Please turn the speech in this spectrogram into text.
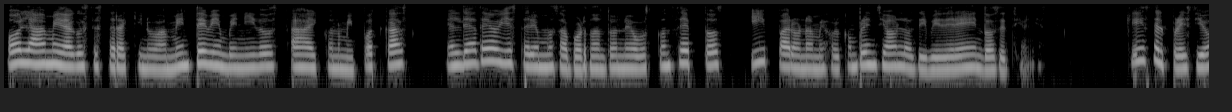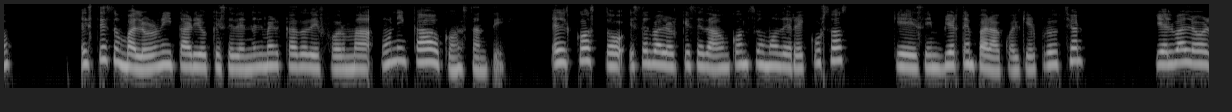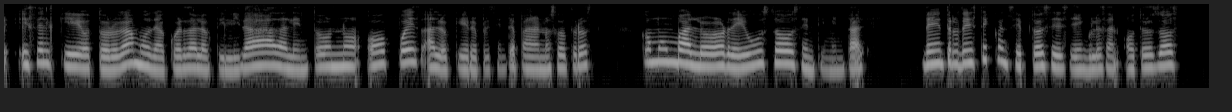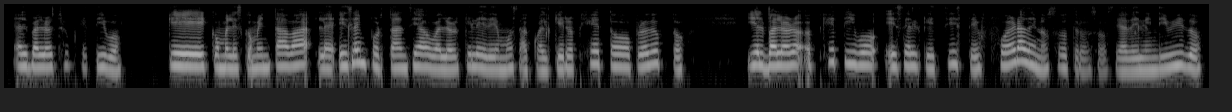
Hola, me da gusto estar aquí nuevamente. Bienvenidos a Economy Podcast. El día de hoy estaremos abordando nuevos conceptos y para una mejor comprensión los dividiré en dos secciones. ¿Qué es el precio? Este es un valor unitario que se da en el mercado de forma única o constante. El costo es el valor que se da a un consumo de recursos que se invierten para cualquier producción. Y el valor es el que otorgamos de acuerdo a la utilidad, al entorno o pues a lo que represente para nosotros como un valor de uso sentimental. Dentro de este concepto se desenglosan otros dos, el valor subjetivo, que, como les comentaba, es la importancia o valor que le demos a cualquier objeto o producto. Y el valor objetivo es el que existe fuera de nosotros, o sea, del individuo.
